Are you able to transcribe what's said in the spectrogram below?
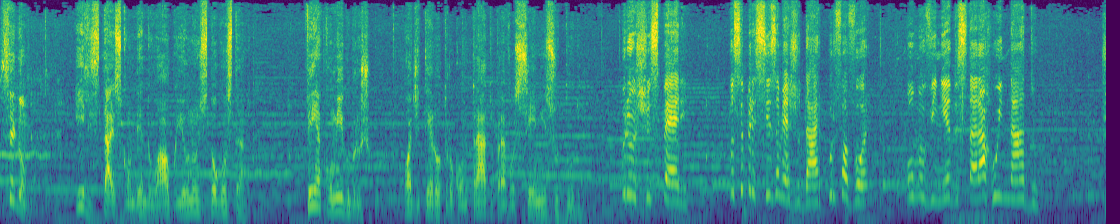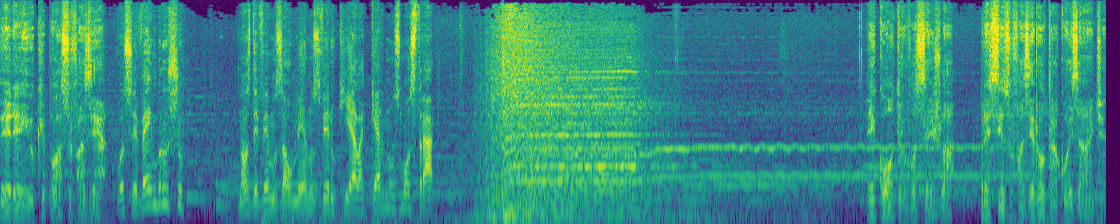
Sigam-me. Ele está escondendo algo e eu não estou gostando. Venha comigo, bruxo. Pode ter outro contrato para você nisso tudo. Bruxo, espere. Você precisa me ajudar, por favor. Ou meu vinhedo estará arruinado. Verei o que posso fazer. Você vem, bruxo? Nós devemos ao menos ver o que ela quer nos mostrar. Encontro vocês lá. Preciso fazer outra coisa antes.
